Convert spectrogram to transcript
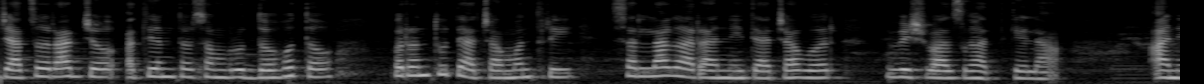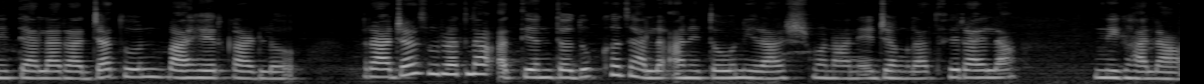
ज्याचं राज्य अत्यंत समृद्ध होतं परंतु त्याच्या मंत्री सल्लागारांनी त्याच्यावर विश्वासघात केला आणि त्याला राज्यातून बाहेर काढलं. राजा सुरतला अत्यंत दुःख झालं आणि तो निराश मनाने जंगलात फिरायला निघाला.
